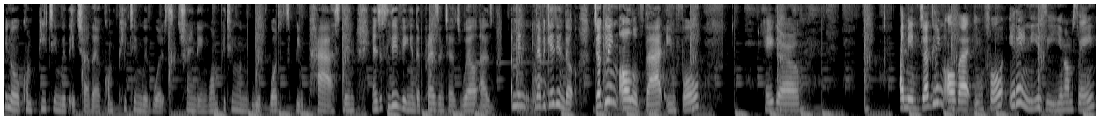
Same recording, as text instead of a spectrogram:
you know, competing with each other, competing with what's trending, competing with what's been passed, and, and just living in the present as well as, I mean, navigating the, juggling all of that info. Hey girl. I mean, juggling all that info, it ain't easy, you know what I'm saying?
